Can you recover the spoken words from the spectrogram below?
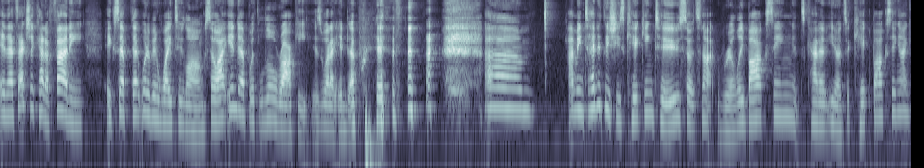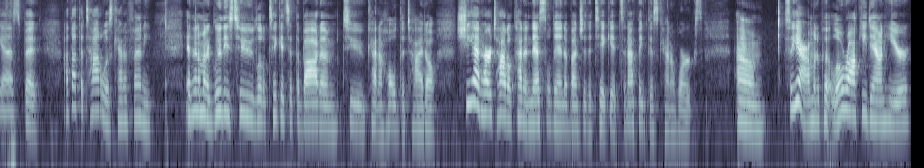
and that's actually kind of funny, except that would have been way too long. So I end up with Little Rocky is what I end up with. um, I mean, technically she's kicking too, so it's not really boxing. It's kind of, you know, it's a kickboxing, I guess, but I thought the title was kind of funny. And then I'm going to glue these two little tickets at the bottom to kind of hold the title. She had her title kind of nestled in a bunch of the tickets, and I think this kind of works. Um, so yeah, I'm going to put Little Rocky down here.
